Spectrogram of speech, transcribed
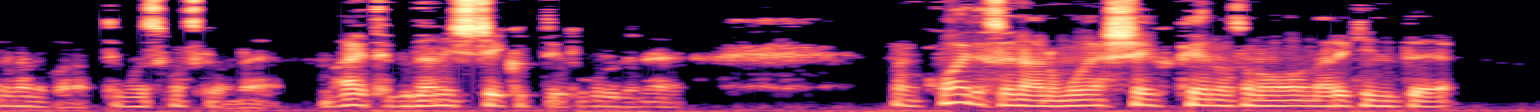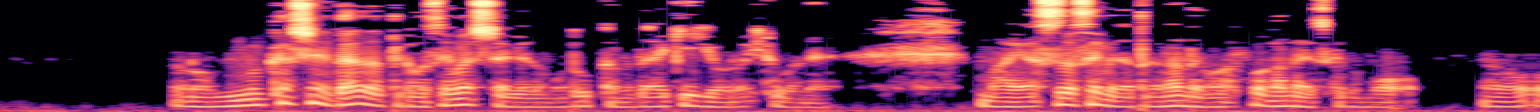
あれなのかなって思いますけどね。あえて無駄にしていくっていうところでね。なんか怖いですよね、あの燃やしていく系のその成金って。あの、昔ね、誰だったか忘れましたけども、どっかの大企業の人がね、まあ安田生命だったかなんだかわかんないですけども、あの、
